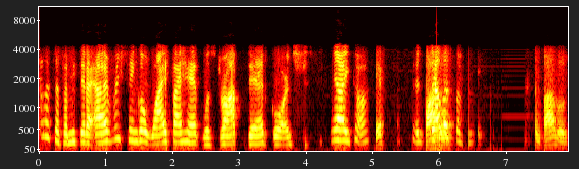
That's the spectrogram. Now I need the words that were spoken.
jealous of him. He said every single wife I had was drop dead gorgeous. Yeah, he talks. Yeah. They're jealous of me. Obama's.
